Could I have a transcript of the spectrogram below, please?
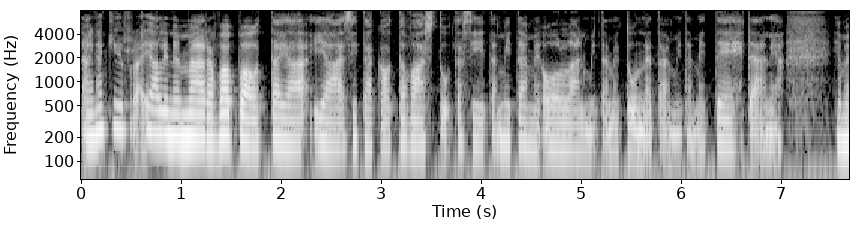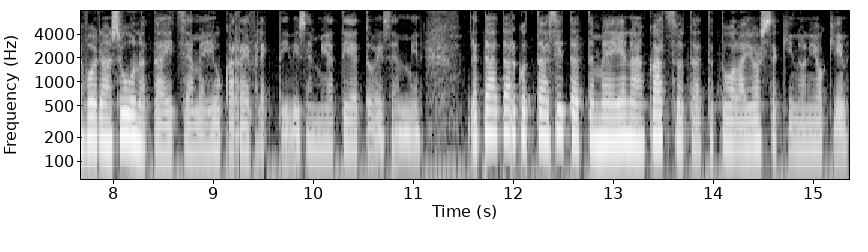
ainakin rajallinen määrä vapautta ja, ja sitä kautta vastuuta siitä, mitä me ollaan, mitä me tunnetaan, mitä me tehdään. Ja, ja me voidaan suunnata itseämme hiukan reflektiivisemmin ja tietoisemmin. Ja tämä tarkoittaa sitä, että me ei enää katsota, että tuolla jossakin on jokin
